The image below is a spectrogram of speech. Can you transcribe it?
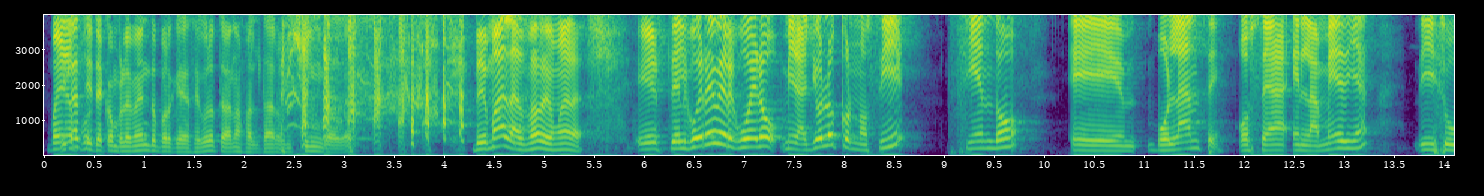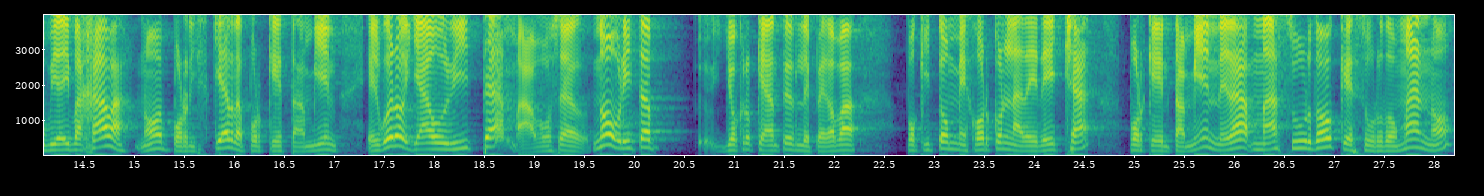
Bueno, Dilas pues- y te complemento porque seguro te van a faltar un chingo, güey. De malas, ¿no? De malas. Este, el Güero, mira, yo lo conocí siendo eh, volante, o sea, en la media, y subía y bajaba, ¿no? Por izquierda, porque también el Güero ya ahorita, ah, o sea, no ahorita, yo creo que antes le pegaba poquito mejor con la derecha, porque también era más zurdo que zurdomán, ¿no?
